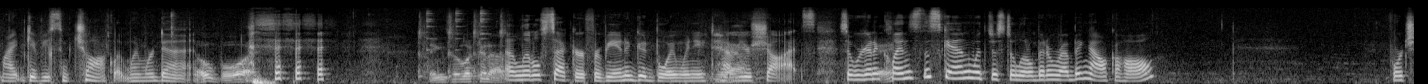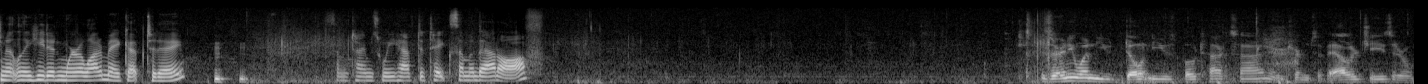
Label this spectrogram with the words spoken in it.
Might give you some chocolate when we're done. Oh boy. Things are looking up. a little sucker for being a good boy when you have Yeah. your shots. So we're going to Okay. cleanse the skin with just a little bit of rubbing alcohol. Fortunately, he didn't wear a lot of makeup today. Sometimes we have to take some of that off. Is there anyone you don't use Botox on in terms of allergies or?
